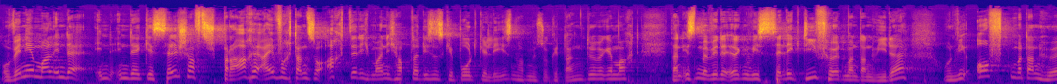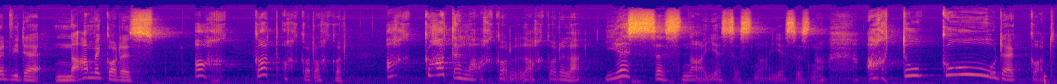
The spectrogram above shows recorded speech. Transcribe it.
Und wenn ihr mal in der, in, in der Gesellschaftssprache einfach dann so achtet, ich meine, ich habe da dieses Gebot gelesen, habe mir so Gedanken darüber gemacht, dann ist man wieder irgendwie selektiv, hört man dann wieder. Und wie oft man dann hört, wie der Name Gottes, ach Gott, ach Gott, ach Gott, ach Gott, ach Gott, ach Gott, Jesus na, Jesus na, Jesus na. Ach du guter Gott.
